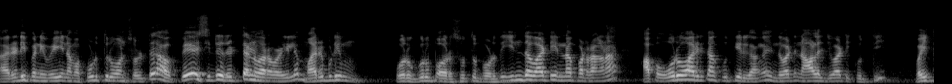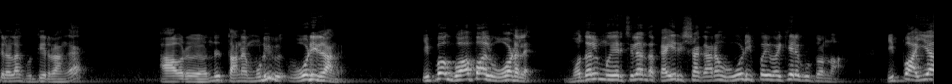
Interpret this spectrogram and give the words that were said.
ரெடி பண்ணி வை நம்ம கொடுத்துருவோன்னு சொல்லிட்டு அவர் பேசிட்டு ரிட்டர்ன் வர வழியில் மறுபடியும் ஒரு குரூப் அவர் சுத்து போடுது. இந்த வாட்டி என்ன பண்ணுறாங்கன்னா அப்போ ஒரு வாட்டி தான் குத்திருக்காங்க. இந்த வாட்டி நாலஞ்சு வாட்டி குத்தி வயிற்றுலலாம் குத்திடுறாங்க. அவர் வந்து தன்னை முடிவு ஓடிடுறாங்க. இப்போ கோபால் ஓடலை. முதல் முயற்சியில் அந்த கைரிஷாக்காரன் ஓடி போய் வைக்கல கூப்பிட்டு வந்தான். இப்போ ஐயா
